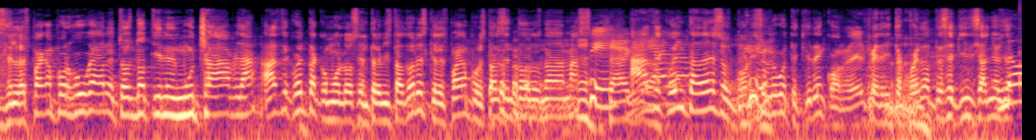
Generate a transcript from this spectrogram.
Se les pagan por jugar, entonces no tienen mucha habla. Haz de cuenta como los entrevistadores que les pagan por estar sentados nada más. Sí. Haz de cuenta de eso. Por eso luego te quieren correr, Pedrito. Acuérdate, hace 15 años ya No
